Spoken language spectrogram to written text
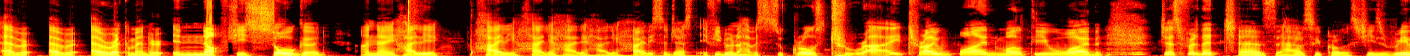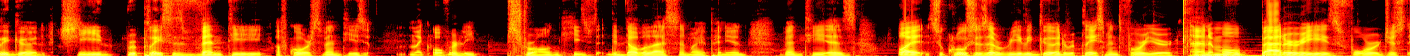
ever, ever, ever recommend her enough. She's so good. And I highly, highly, highly, highly, highly, highly suggest if you do not have a Sucrose, try, try one multi-one. Just for the chance to have Sucrose. She's really good. She replaces Venti. Of course, Venti is like overly strong. He's the double S in my opinion. Venti is. But Sucrose is a really good replacement for your anemo batteries, for just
